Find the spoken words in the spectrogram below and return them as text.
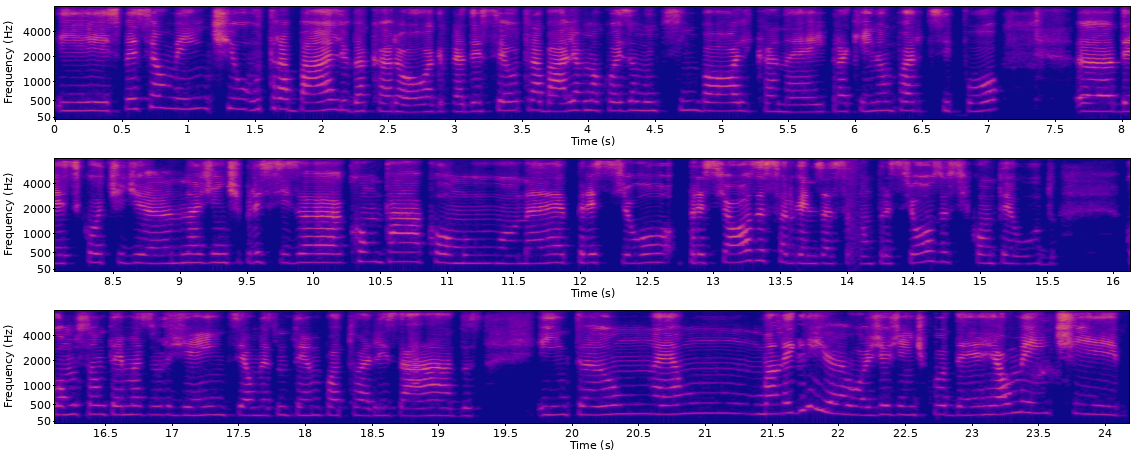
e especialmente o trabalho da Carol. Agradecer o trabalho é uma coisa muito simbólica, né? E para quem não participou uh, desse cotidiano, a gente precisa contar como né, precio, preciosa essa organização, precioso esse conteúdo, como são temas urgentes e ao mesmo tempo atualizados. Então, é um, uma alegria hoje a gente poder realmente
